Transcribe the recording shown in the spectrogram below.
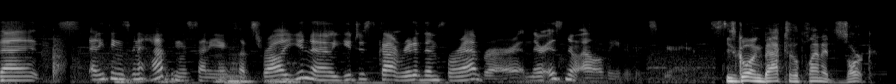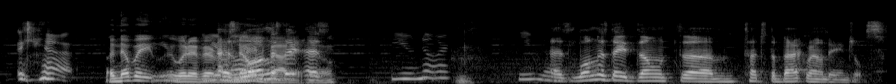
that anything's going to happen with Sonny Eclipse. For all you know, you just got rid of them forever, and there is no elevated experience. He's going back to the planet Zork. yeah, Well, nobody You- would have ever As known long as about they- it, as- though. you know. You know. As long as they don't um, touch the background angels,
